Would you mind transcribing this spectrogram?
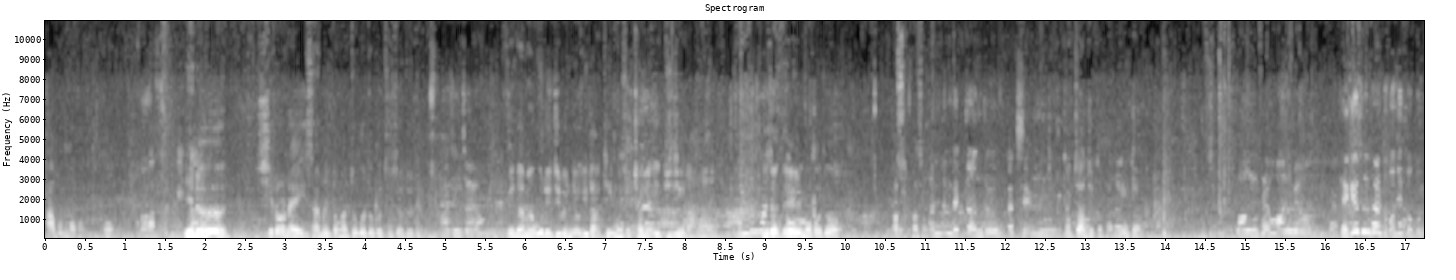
다 못 먹어 오 고맙습니다 얘는 실온에 2, 3일 동안 두고두고 드셔도 돼요. 아 진짜요? 왜냐면 우리 집은 여기다가 튀기면서 전혀 입히지가 않아요. 완전 그래서 맛있어. 내일 먹어도 바삭바삭. 완전 맥주 안주. 그치? 음, 미쳤다. 맥주 안주 끝판왕이죠. 왕새우 아니면 대게 순살도 맛있어 보여.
